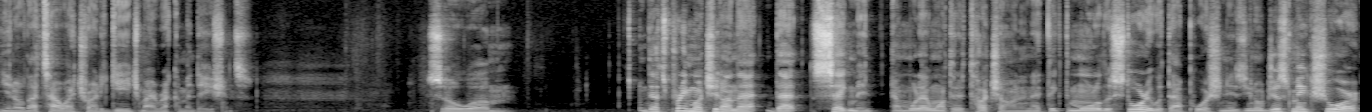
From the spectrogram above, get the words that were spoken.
You know, that's how I try to gauge my recommendations. So, um, that's pretty much it on that that segment and what I wanted to touch on. And I think the moral of the story with that portion is, you know, just make sure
